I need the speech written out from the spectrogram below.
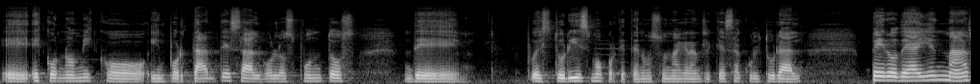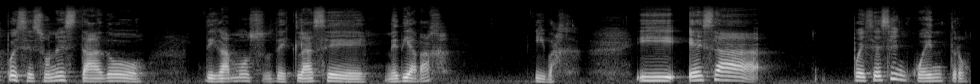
eh, económico importante, salvo los puntos de pues turismo, porque tenemos una gran riqueza cultural pero de ahí en más, pues es un estado, digamos, de clase media baja y baja. Y esa, pues ese encuentro,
